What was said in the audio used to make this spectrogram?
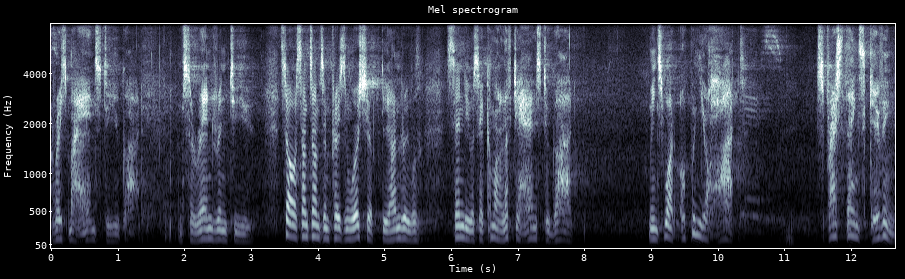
I raise my hands to you, God. I'm surrendering to you. So sometimes in praise and worship, DeAndre will, Cindy will say, Come on, lift your hands to God. Means what? Open your heart, express thanksgiving.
